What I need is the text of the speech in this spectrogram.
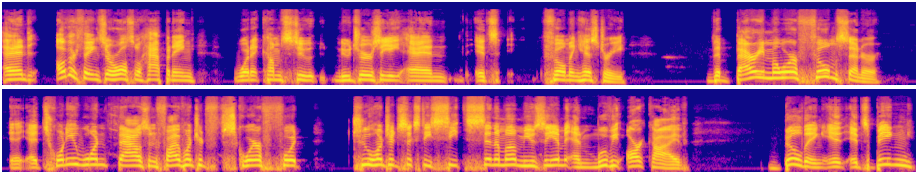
And other things are also happening when it comes to New Jersey and its filming history. The Barrymore Film Center, a a 21,500 square foot, 260 seat cinema, museum, and movie archive building, it, it's being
